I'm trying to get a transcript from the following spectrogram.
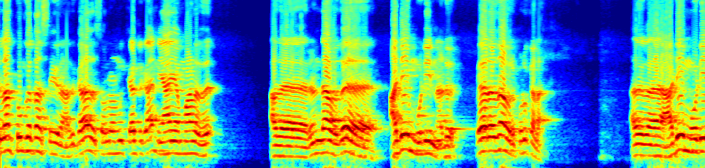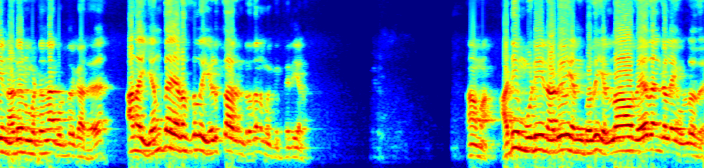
எல்லாம் தூங்கத்தான் செய்கிறோம் அதுக்காக அதை சொல்லணும்னு கேட்டிருக்காங்க நியாயமானது. அதை ரெண்டாவது அடிமுடி நடு. வேற எதுவும் அவர் கொடுக்கல. அதில் அடிமுடி நடுன்னு மட்டும்தான் கொடுத்துருக்காரு. ஆனால் எந்த இடத்துல எடுத்தாருன்றது நமக்கு தெரியல. ஆமாம் அடிமுடி நடு என்பது எல்லா வேதங்களையும் உள்ளது.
